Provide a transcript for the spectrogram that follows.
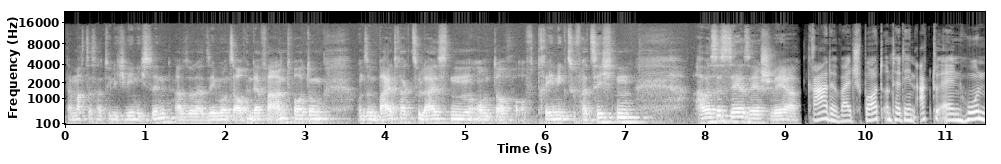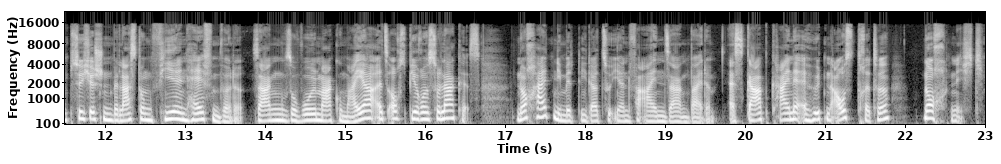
Da macht das natürlich wenig Sinn. Also da sehen wir uns auch in der Verantwortung, unseren Beitrag zu leisten und auch auf Training zu verzichten. Aber es ist sehr, sehr schwer. Gerade weil Sport unter den aktuellen hohen psychischen Belastungen vielen helfen würde, sagen sowohl Marco Meyer als auch Spiros Solakis. Noch halten die Mitglieder zu ihren Vereinen, sagen beide. Es gab keine erhöhten Austritte, noch nicht.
